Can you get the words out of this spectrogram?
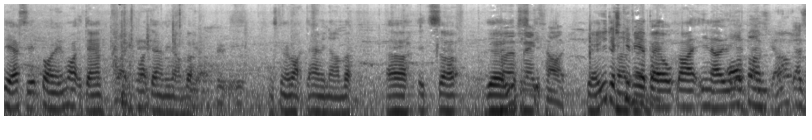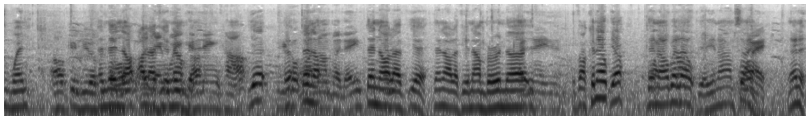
Yeah, that's it. Go on in, write it down. Right. Write down the number. Yeah, do. He's going to write down the number. Uh, it's uh, yeah. You just, Perfect time. yeah, you just give me a bell, like you know, I'll as- buzz you as and when. I'll give you a And then I'll- I'll have then your we number. can link up. Yeah, You got then my I'll- number then. Then I'll have yeah. Then I'll have your number, and uh, And if, if I can help you, then I will help you. You know what I'm saying? Right. Isn't it?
